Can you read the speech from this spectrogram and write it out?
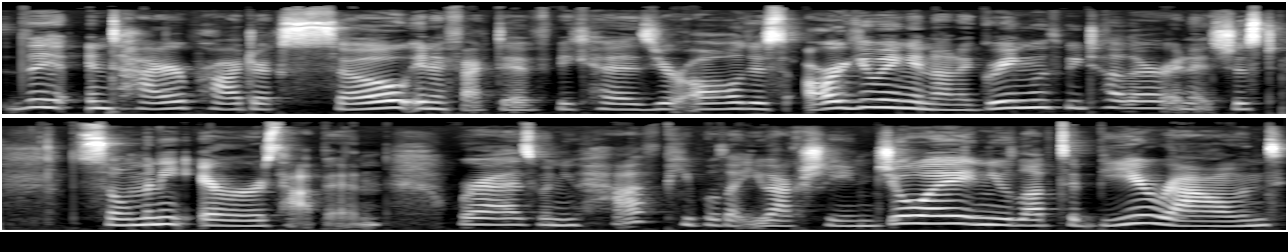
the entire project so ineffective because you're all just arguing and not agreeing with each other, and it's just so many errors happen. Whereas when you have people that you actually enjoy and you love to be around,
